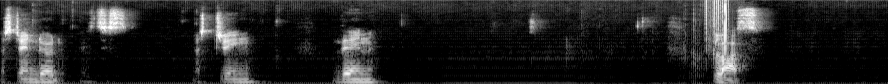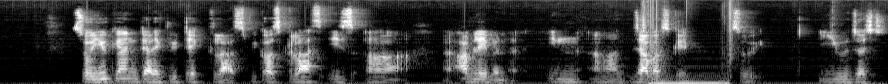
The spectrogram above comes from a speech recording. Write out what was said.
A standard is a string. Then class. So you can directly take class because class is uh, available in uh, javascript. So you just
